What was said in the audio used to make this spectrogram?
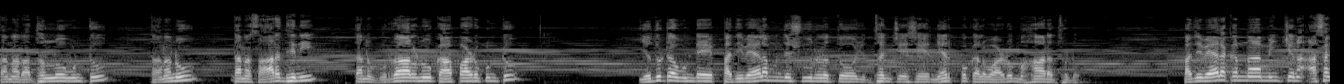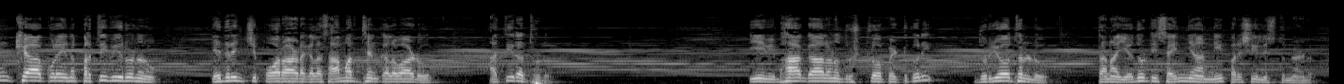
తన రథంలో ఉంటూ తనను తన సారథిని తన గుర్రాలను కాపాడుకుంటూ ఎదుట ఉండే పదివేల మంది శూరులతో యుద్ధం చేసే నేర్పు కలవాడు మహారథుడు. పదివేల కన్నా మించిన అసంఖ్యాకులైన ప్రతి వీరులను ఎదిరించి పోరాడగల సామర్థ్యం కలవాడు అతిరథుడు. ఈ విభాగాలను దృష్టిలో పెట్టుకుని దుర్యోధనుడు తన ఎదుటి సైన్యాన్ని పరిశీలిస్తున్నాడు.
